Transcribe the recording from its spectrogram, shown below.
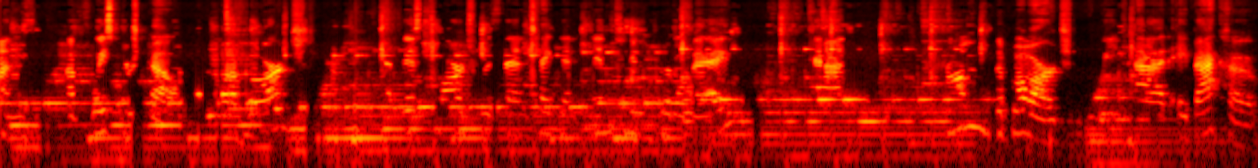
tons of oyster shell on a barge. And this barge was then taken into Turtle Bay. And from the barge, we had a backhoe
